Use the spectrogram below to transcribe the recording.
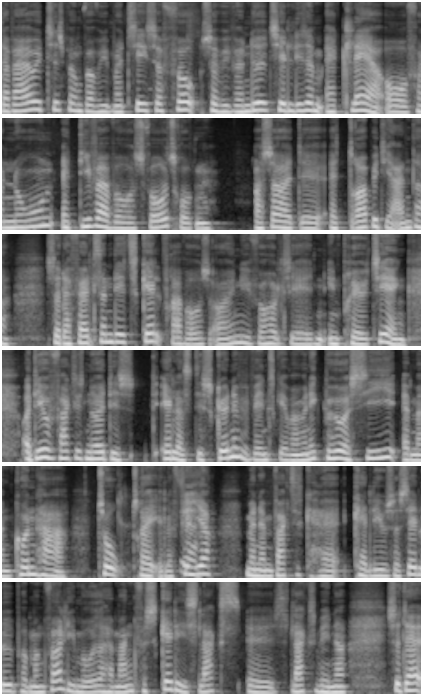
der var jo et tidspunkt, hvor vi måtte se så få, så vi var nødt til ligesom at erklære over for nogen, at de var vores foretrukne og så at, øh, at droppe de andre. Så der faldt sådan lidt skæld fra vores øjne i forhold til en, en prioritering. Og det er jo faktisk noget af det, ellers det skønne ved venskaber. Man ikke behøver at sige, at man kun har to, tre eller fire, ja. men at man faktisk kan, kan leve sig selv ud på mangfoldige måder, og have mange forskellige slags, øh, slags venner. Så der,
